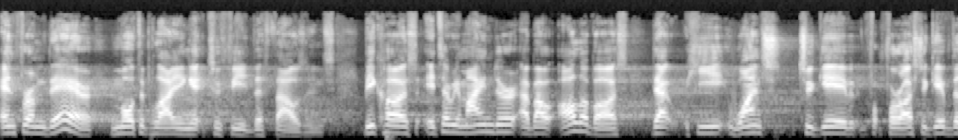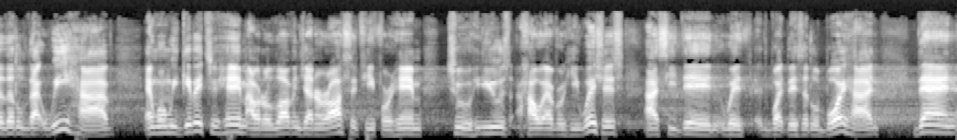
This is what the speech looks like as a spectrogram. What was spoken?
and from there multiplying it to feed the thousands. Because it's a reminder about all of us that he wants to give, for us to give the little that we have. And when we give it to him out of love and generosity for him to use however he wishes, as he did with what this little boy had, then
